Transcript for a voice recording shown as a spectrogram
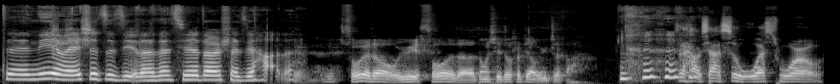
对你以为是自己的，但其实都是设计好的。对，所有的偶遇，所有的东西都是钓鱼执法。这好像是 Westworld。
